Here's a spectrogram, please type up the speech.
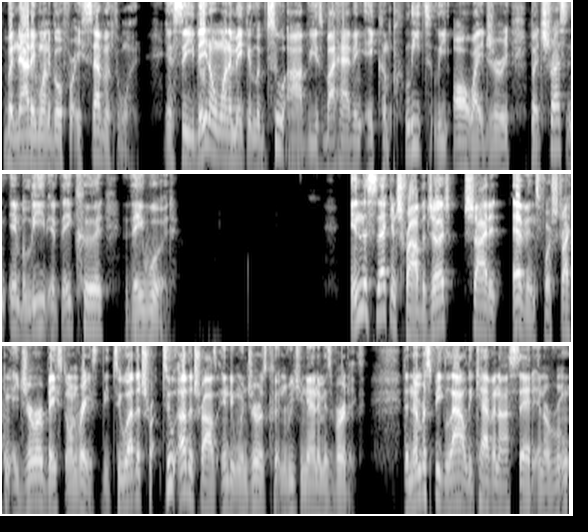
But now they want to go for a seventh one. And see, they don't want to make it look too obvious by having a completely all white jury, but trust and believe if they could, they would. In the second trial, the judge chided Evans for striking a juror based on race. The two other two other trials ended when jurors couldn't reach unanimous verdicts. The numbers speak loudly, Kavanaugh said in a room,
